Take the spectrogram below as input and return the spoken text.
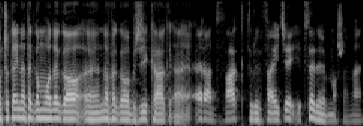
Poczekaj na tego młodego, e, nowego bzika e, Era 2, który wejdzie i wtedy możemy.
